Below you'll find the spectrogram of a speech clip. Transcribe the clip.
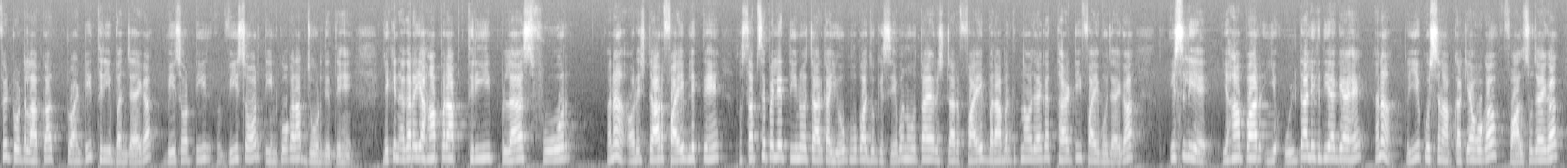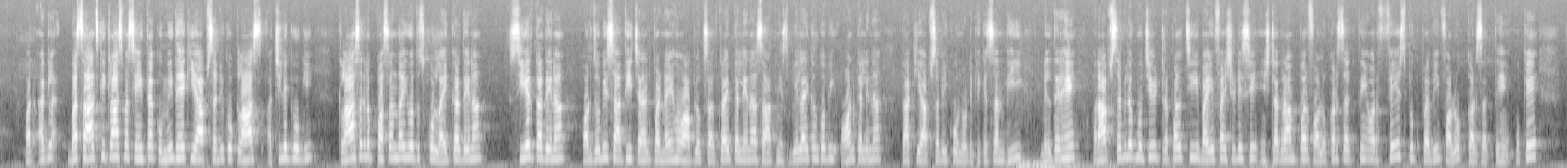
फिर टोटल आपका ट्वेंटी थ्री बन जाएगा। बीस और तीन बीस और तीन को अगर आप जोड़ देते हैं लेकिन अगर यहाँ पर आप थ्री प्लस फोर है ना, और स्टार फाइव लिखते हैं तो सबसे पहले तीन और चार का योग होगा जो कि सेवन होता है, और स्टार फाइव बराबर कितना हो जाएगा? थर्टी फाइव हो जाएगा। तो इसलिए यहाँ पर ये उल्टा लिख दिया गया है है ना? तो ये क्वेश्चन आपका क्या होगा? फॉल्स हो जाएगा। और अगला, बस आज की क्लास बस यहीं तक। उम्मीद है कि आप सभी को क्लास अच्छी लगी होगी। क्लास अगर पसंद आई हो तो उसको लाइक कर देना। शेयर कर देना और जो भी साथी चैनल पर नए हो, आप लोग सब्सक्राइब कर लेना, साथ में इस बेल आइकन को भी ऑन कर लेना ताकि आप सभी को नोटिफिकेशन भी मिलते रहें। और आप सभी लोग मुझे triple C by five study से इंस्टाग्राम पर फॉलो कर सकते हैं और फेसबुक पर भी फॉलो कर सकते हैं okay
